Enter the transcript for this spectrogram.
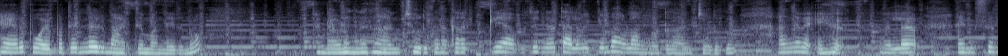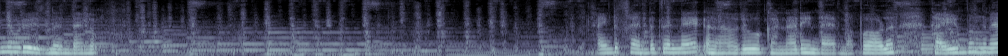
ഹെയർ പോയപ്പോൾ തന്നെ ഒരു മാറ്റം വന്നിരുന്നു. കണ്ട അവളിങ്ങനെ കാണിച്ചു കൊടുക്കണം കറക്റ്റ്ലി അവരിങ്ങനെ തല വയ്ക്കുമ്പോൾ അവൾ അങ്ങോട്ട് കാണിച്ചു കൊടുക്കും. അങ്ങനെ നല്ല അനുസരണയോടെ ഇരുന്നു എന്തായാലും. അതിന്റെ ഫ്രണ്ടിൽ തന്നെ ഒരു കണ്ണാടി ഉണ്ടായിരുന്നു. അപ്പോൾ അവൾ കഴിയുമ്പോൾ ഇങ്ങനെ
